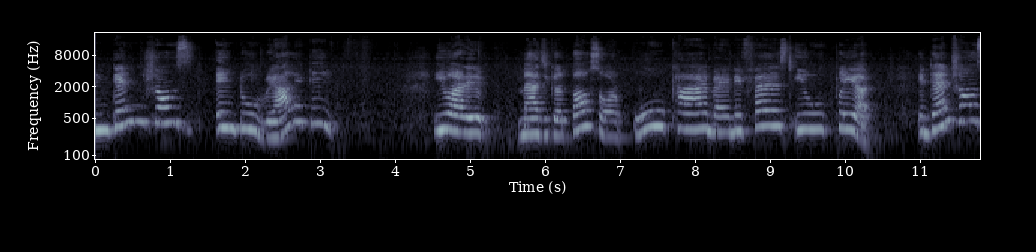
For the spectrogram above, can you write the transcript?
intentions into reality. You are a magical person who can manifest your clear intentions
